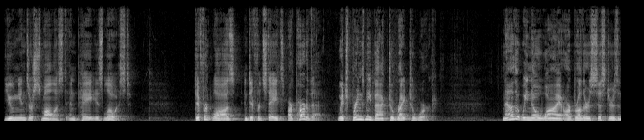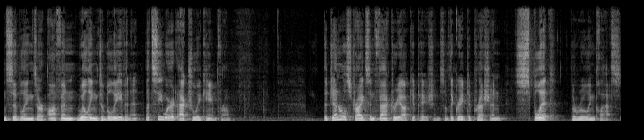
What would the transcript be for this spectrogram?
unions are smallest and pay is lowest. Different laws in different states are part of that, which brings me back to right to work. Now that we know why our brothers, sisters, and siblings are often willing to believe in it, let's see where it actually came from. The general strikes and factory occupations of the Great Depression split the ruling class.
